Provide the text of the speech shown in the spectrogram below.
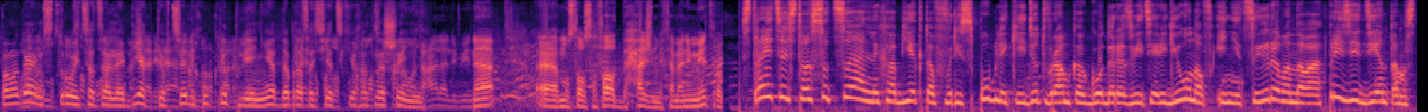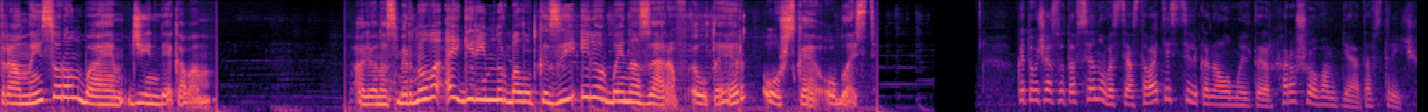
Помогаем строить социальные объекты в целях укрепления добрососедских отношений. Строительство социальных объектов в республике идет в рамках Года развития регионов, инициированного президентом страны Соронбаем Джинбековым. Алена Смирнова, Айгерим Нурбалут-Кызы и Люрбей Назаров, ЛТР, Ожская область. К этому часу это все новости. Оставайтесь с телеканалом ЛТР. Хорошего вам дня. До встречи.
